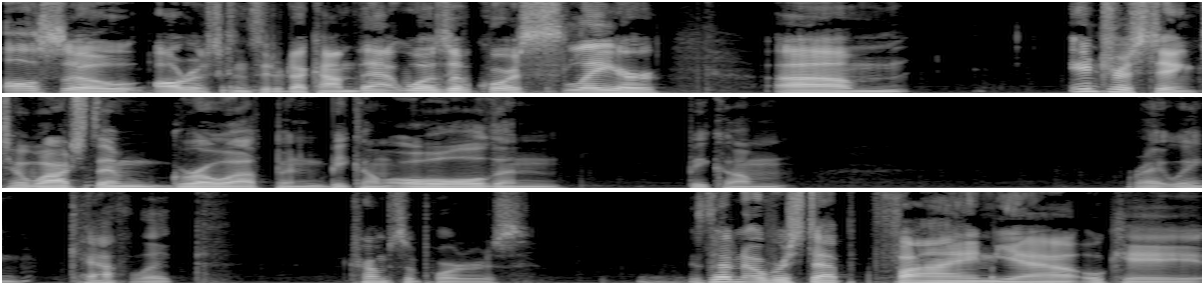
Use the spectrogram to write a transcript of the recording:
Also, allriffsconsidered.com. That was, of course, Slayer. Um, interesting to watch them grow up and become old and become right wing Catholic Trump supporters. Is that an overstep? Fine, yeah, okay.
